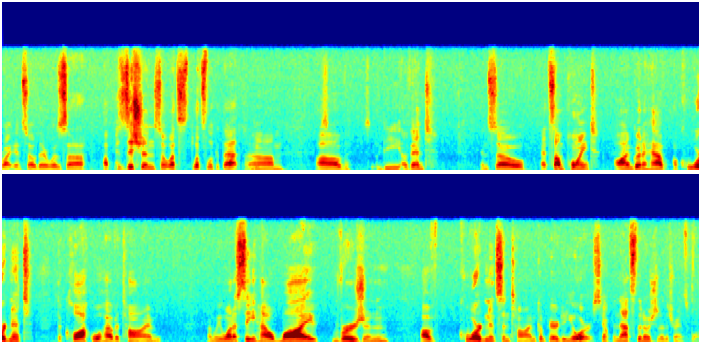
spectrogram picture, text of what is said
Right, and so there was uh, a position, so let's, let's look at that, um, of the event. And so at some point, I'm going to have a coordinate, the clock will have a time, and we want to see how my version of coordinates and time compared to yours. Yep. And that's the notion of the transform.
